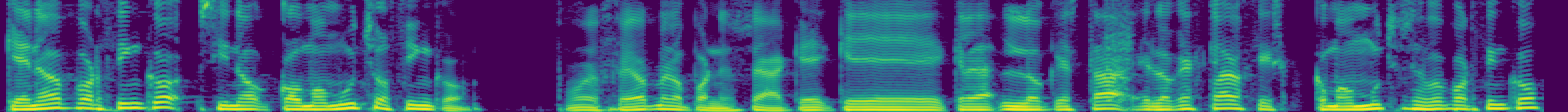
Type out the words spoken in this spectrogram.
que no por 5, sino como mucho 5. Pues peor me lo pones. O sea, que, que, lo que está, lo que es claro es que como mucho se fue por 5,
